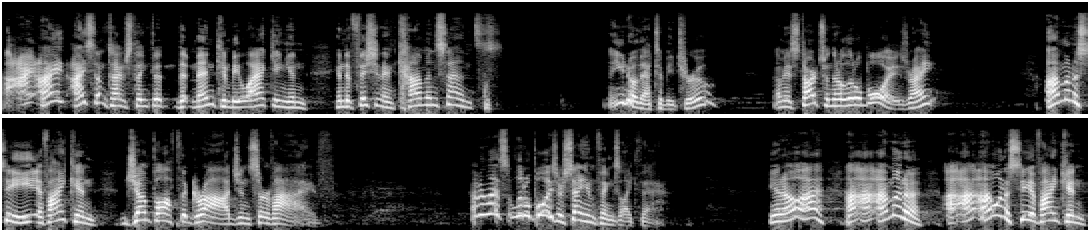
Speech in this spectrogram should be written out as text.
I, I, I sometimes think that, that men can be lacking and, and deficient in common sense. You know that to be true. I mean, it starts when they're little boys, right? I'm going to see if I can jump off the garage and survive. I mean, little boys are saying things like that. You know, I, I, am gonna, I, I want to see if I can,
